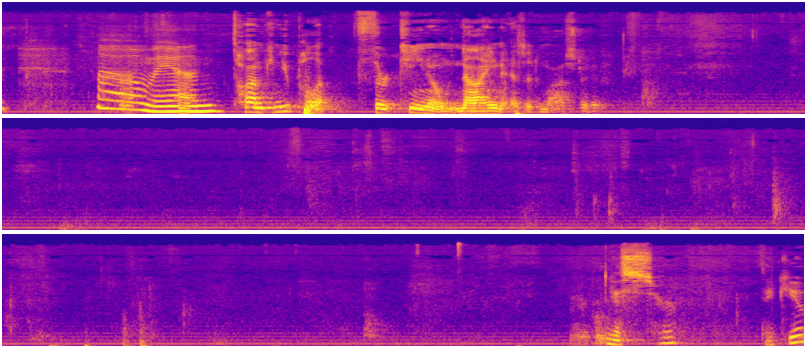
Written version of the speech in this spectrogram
Oh, man. Tom, can you pull up 1309 as a demonstrative? Yes, sir. Thank you.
